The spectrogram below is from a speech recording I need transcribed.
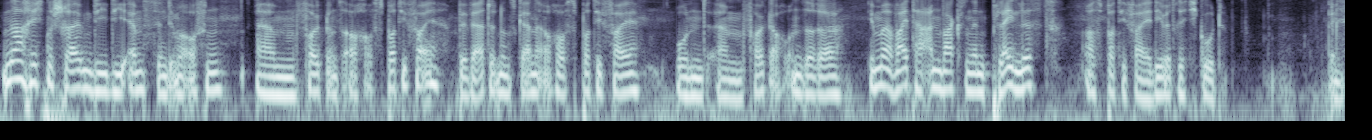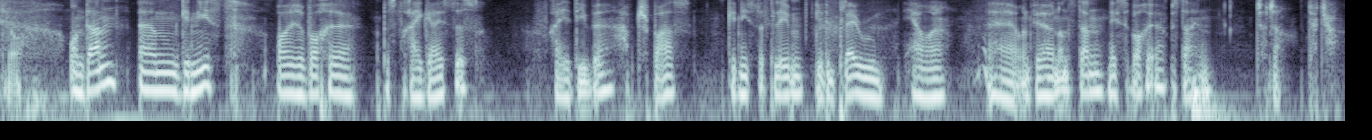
Nachrichten schreiben. Die DMs sind immer offen. Ähm, folgt uns auch auf Spotify. Bewertet uns gerne auch auf Spotify. Und ähm, folgt auch unserer immer weiter anwachsenden Playlist auf Spotify. Die wird richtig gut. Denke ich auch. Und dann ähm, genießt eure Woche des Freigeistes. Freie Liebe, habt Spaß, genießt das Leben. Geht im Playroom. Jawohl. Äh, und wir hören uns dann nächste Woche. Bis dahin. Ciao, ciao. Ciao, ciao.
